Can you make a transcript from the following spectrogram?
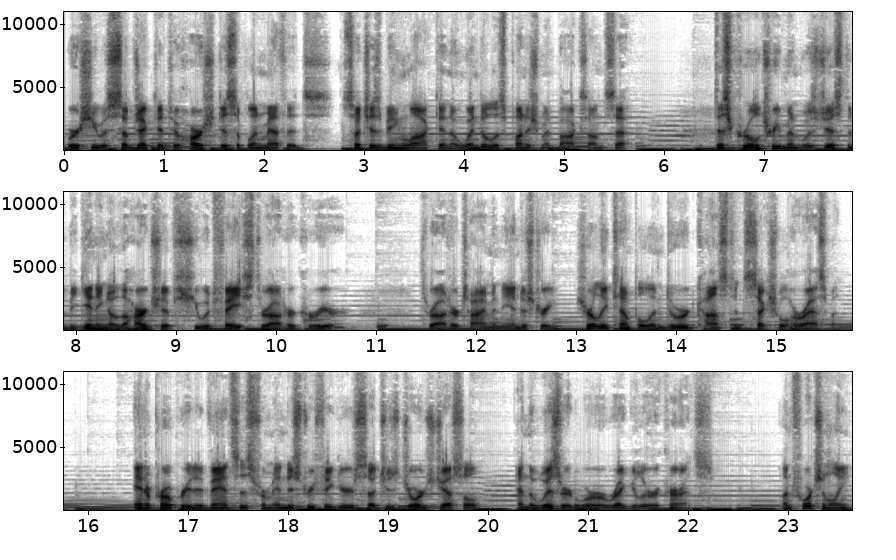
where she was subjected to harsh discipline methods, such as being locked in a windowless punishment box on set. This cruel treatment was just the beginning of the hardships she would face throughout her career. Throughout her time in the industry, Shirley Temple endured constant sexual harassment. Inappropriate advances from industry figures such as George Jessel and The Wizard were a regular occurrence. Unfortunately,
